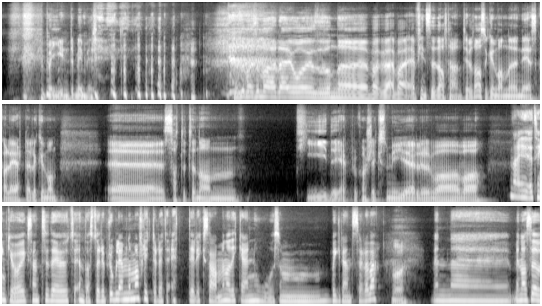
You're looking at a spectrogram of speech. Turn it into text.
Bare gir den til Mimmer. Det, er jo sånn Fins det et alternativ? da? Så kunne man eh, nedskalert, eller kunne man eh, satt det til en annen tid? Det hjelper kanskje ikke så mye, eller hva, hva Nei, jeg tenker jo, ikke sant? Det er jo et enda større problem når man flytter det til etter eksamen, og det ikke er noe som begrenser det. da. Men, eh, men altså,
